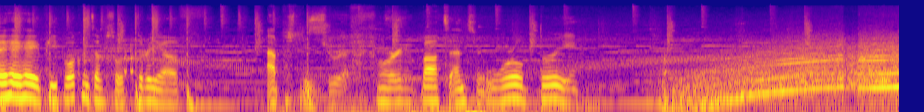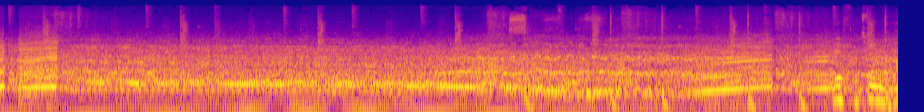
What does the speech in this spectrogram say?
Hey, hey, hey, people, welcome to episode 3 of Absolute Drift. We're about to enter World 3. Drift between the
